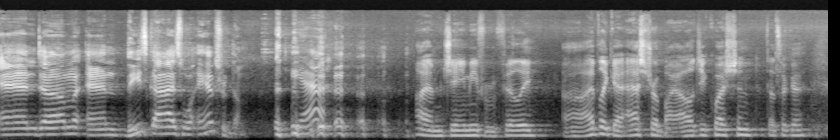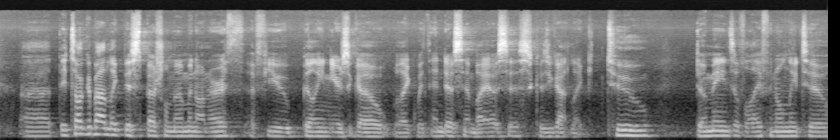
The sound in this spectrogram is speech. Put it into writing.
and um, and these guys will answer them. Yeah. Hi, I'm Jamie from Philly. Uh, I have like an astrobiology question, if that's okay. Uh, they talk about like this special moment on Earth a few billion years ago, like with endosymbiosis, because you got like two domains of life and only two,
